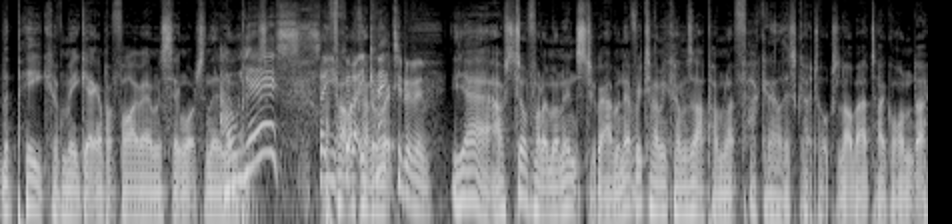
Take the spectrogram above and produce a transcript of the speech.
the peak of me getting up at 5 a.m. and sitting watching the Olympics. Oh yes, so I you felt feel like you a re- connected with him. Yeah, I still follow him on Instagram, and every time he comes up, I'm like, fucking hell, this guy talks a lot about taekwondo.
